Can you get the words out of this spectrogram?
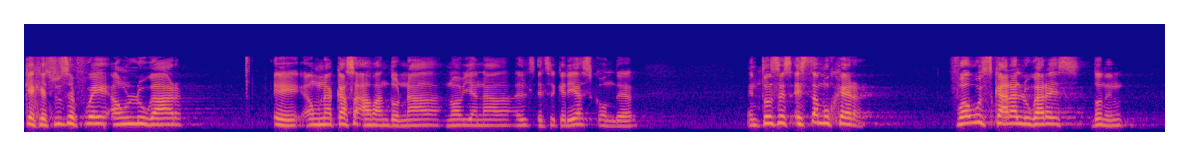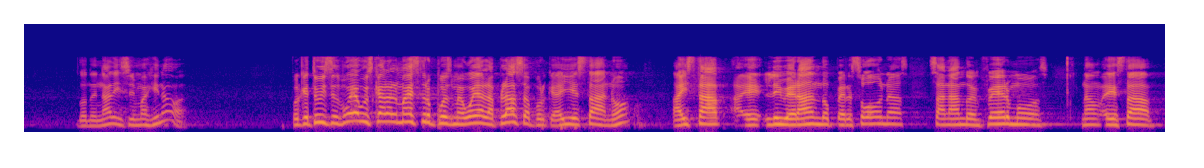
que Jesús se fue a un lugar, eh, a una casa abandonada, no había nada, él se quería esconder. Entonces esta mujer fue a buscar a lugares donde, donde nadie se imaginaba. Porque tú dices, voy a buscar al maestro, pues me voy a la plaza porque ahí está, ¿no? ahí está eh, liberando personas, sanando enfermos, no, está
